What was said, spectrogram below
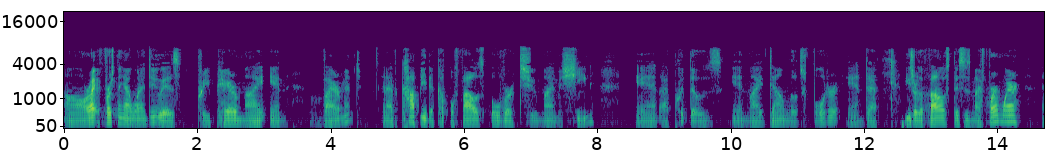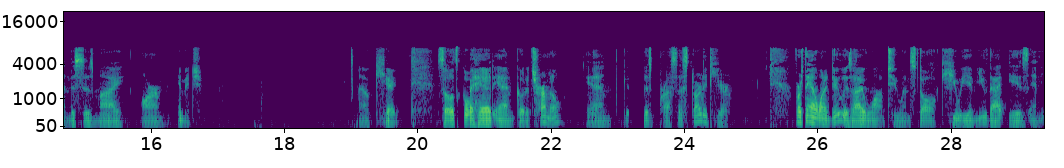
all right, first thing I want to do is prepare my environment. And I've copied a couple files over to my machine and I put those in my downloads folder. And uh, these are the files. This is my firmware and this is my ARM image. Okay, so let's go ahead and go to terminal and get this process started here. First thing I want to do is I want to install QEMU. That is an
